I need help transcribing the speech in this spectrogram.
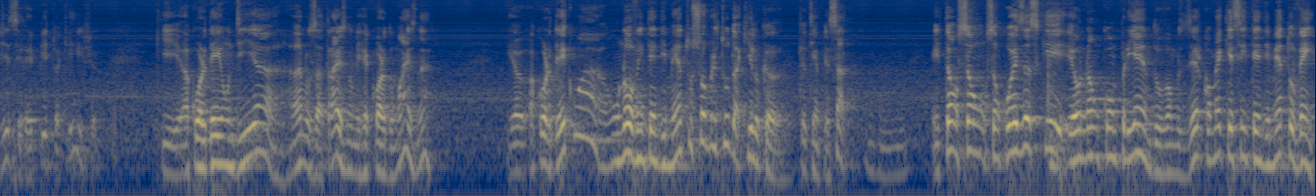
disse, repito aqui, que acordei um dia, anos atrás, não me recordo mais, né? Eu acordei com uma, um novo entendimento sobre tudo aquilo que eu, que eu tinha pensado. Então, são, são coisas que eu não compreendo, vamos dizer, como é que esse entendimento vem.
